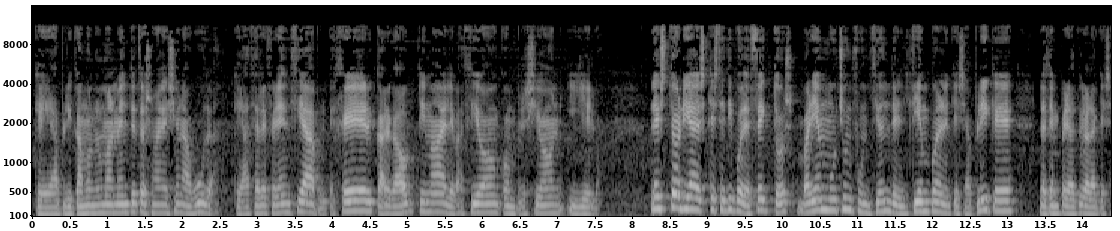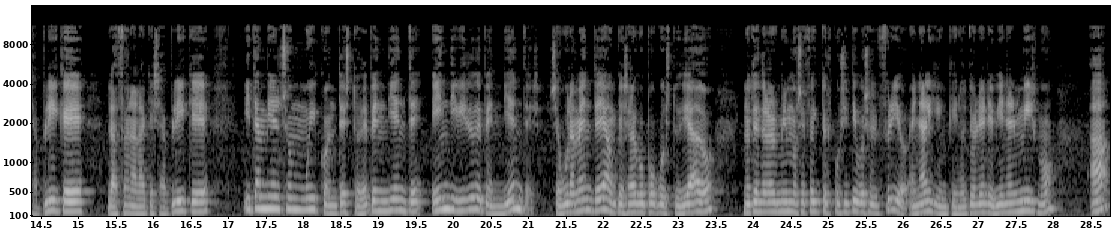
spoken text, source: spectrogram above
que aplicamos normalmente tras una lesión aguda, que hace referencia a proteger, carga óptima, elevación, compresión y hielo. La historia es que este tipo de efectos varían mucho en función del tiempo en el que se aplique, la temperatura a la que se aplique, la zona a la que se aplique, y también son muy contexto dependiente e individuo dependientes. Seguramente, aunque es algo poco estudiado, no tendrá los mismos efectos positivos el frío en alguien que no tolere bien el mismo a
